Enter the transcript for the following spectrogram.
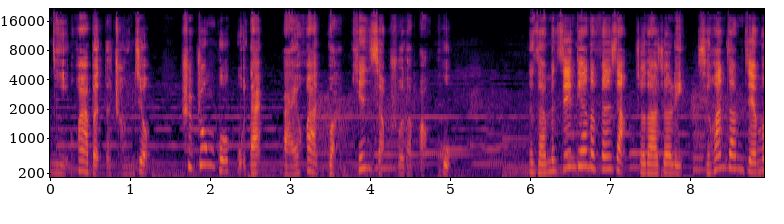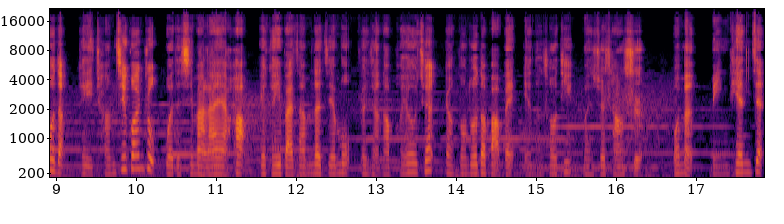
拟话本的成就，是中国古代白话短篇小说的宝库。那咱们今天的分享就到这里，喜欢咱们节目的可以长期关注我的喜马拉雅号，也可以把咱们的节目分享到朋友圈，让更多的宝贝也能收听文学常识。我们明天见。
